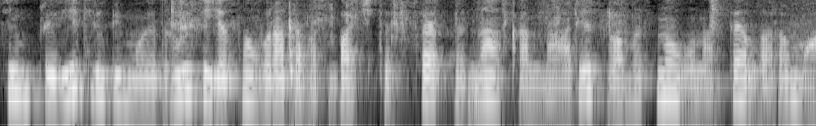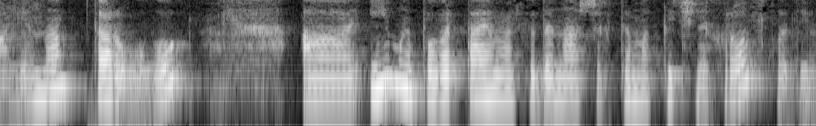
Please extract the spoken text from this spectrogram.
Всім привіт, любі мої друзі! Я знову рада вас бачити в себе на каналі. З вами знову Нателла Романівна, таролог. А, І ми повертаємося до наших тематичних розкладів.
